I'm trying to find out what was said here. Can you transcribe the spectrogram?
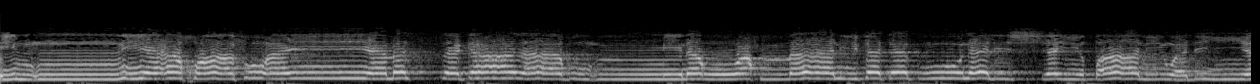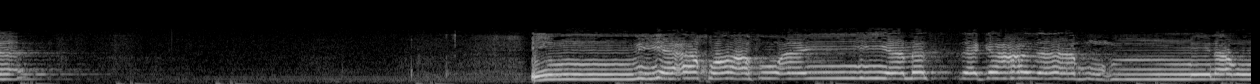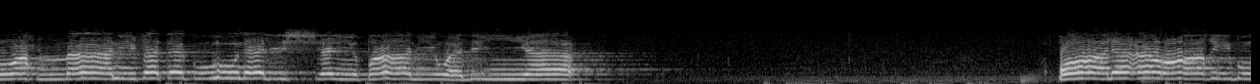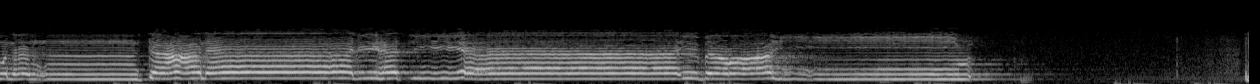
إني أخاف أن يمسك عذاب من الرحمن فتكون للشيطان وليا. إني أخاف أن يمسك عذاب من الرحمن فتكون للشيطان وليا. قال أراغب أنت عن آلهتي يا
